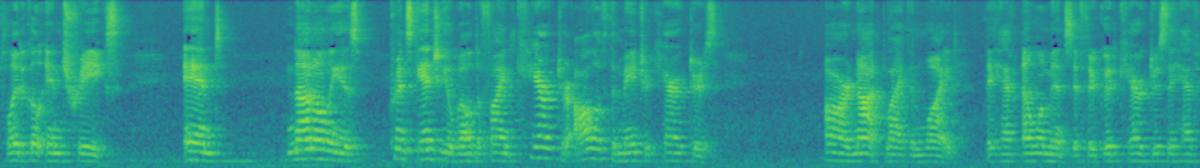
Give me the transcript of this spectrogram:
political intrigues, and not only is Prince Genji, a well-defined character, all of the major characters are not black and white. They have elements. If they're good characters, they have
